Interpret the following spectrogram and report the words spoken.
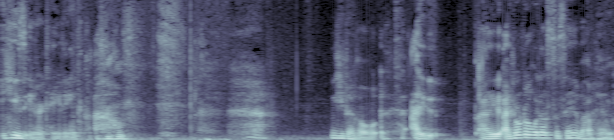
he's irritating. Um, you know, I, I, I don't know what else to say about him.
